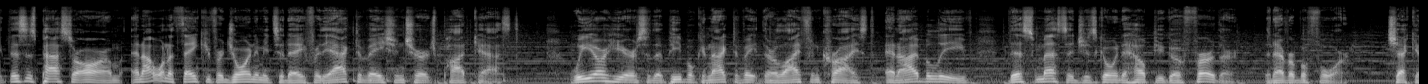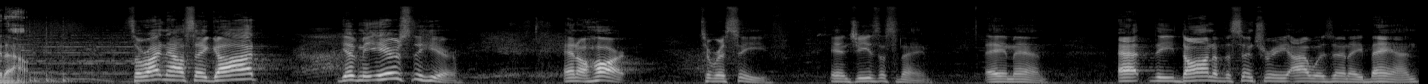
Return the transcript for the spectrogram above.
this is Pastor Aram, and I want to thank you for joining me today for the Activation Church podcast. We are here so that people can activate their life in Christ, and I believe this message is going to help you go further than ever before. Check it out. So, right now, say, God, give me ears to hear and a heart to receive. In Jesus' name, amen. At the dawn of the century, I was in a band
